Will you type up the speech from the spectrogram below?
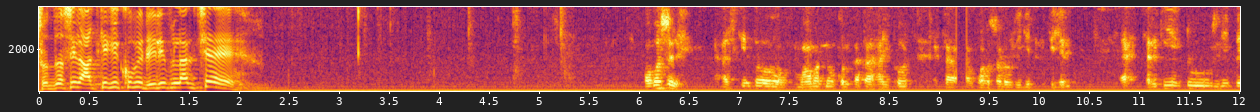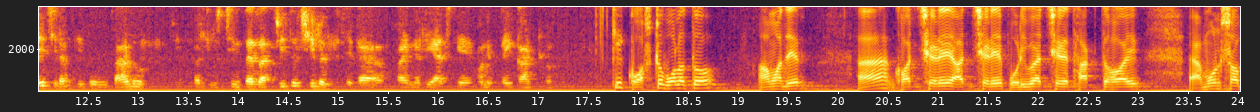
শুদ্ধশীল, আজকে কি খুবই রিলিফ লাগছে? অবশ্যই। আজকে তো মহামান্য কলকাতা হাইকোর্ট একটা বড়সড় রিলিফ দিলেন। এক তারিখে একটু রিলিফ পেয়েছিলাম, কিন্তু তাহলেও দুশ্চিন্তার রাত্রি তো ছিলই, সেটা ফাইনালি আজকে অনেকটাই কাটলো। কি কষ্ট বলো তো? আমাদের হ্যাঁ? ঘর ছেড়ে, আজ ছেড়ে, পরিবার ছেড়ে থাকতে হয়। এমন সব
